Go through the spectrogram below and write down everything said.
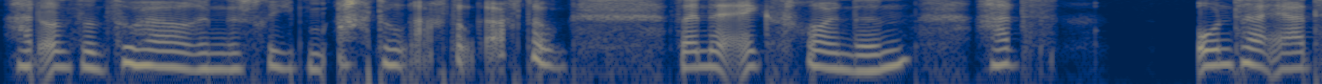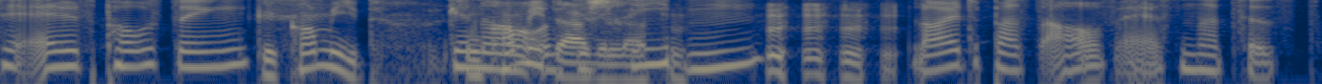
hat uns eine Zuhörerin geschrieben, Achtung, Achtung, Achtung. Seine Ex-Freundin hat unter RTLs Posting Gekommiet. genau und dagelassen. geschrieben, Leute, passt auf, er ist ein Narzisst.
